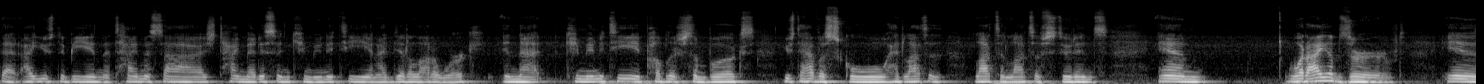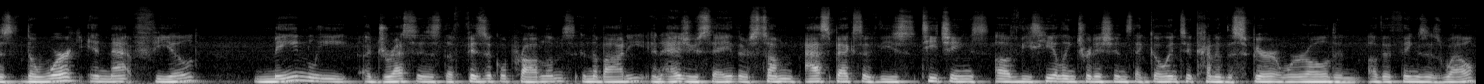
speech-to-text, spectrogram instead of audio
that I used to be in the Thai massage, Thai medicine community, and I did a lot of work in that community. I published some books, used to have a school, had lots of lots and lots of students. And what I observed is the work in that field mainly addresses the physical problems in the body. And as you say, there's some aspects of these teachings, of these healing traditions that go into kind of the spirit world and other things as well.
